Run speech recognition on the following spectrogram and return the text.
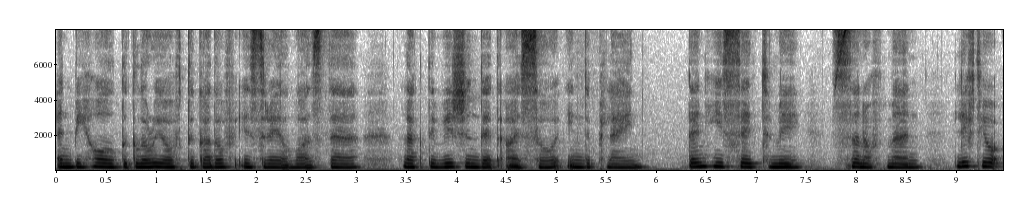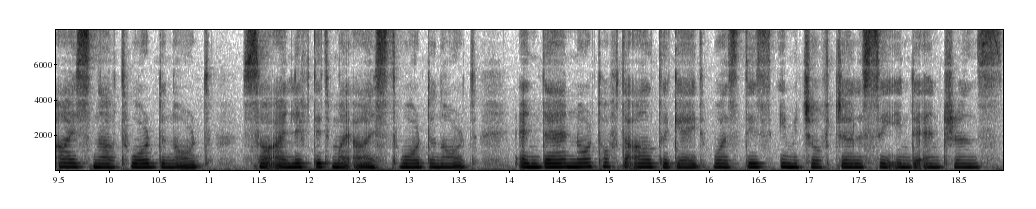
And behold, the glory of the God of Israel was there, like the vision that I saw in the plain. Then he said to me, Son of man, lift your eyes now toward the north. So I lifted my eyes toward the north, and there, north of the altar gate, was this image of jealousy in the entrance.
